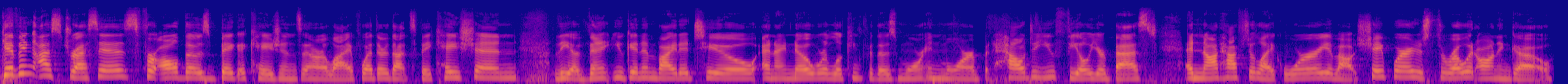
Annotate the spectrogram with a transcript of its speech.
giving us dresses for all those big occasions in our life, whether that's vacation, the event you get invited to, and I know we're looking for those more and more, but how do you feel your best and not have to like worry about shapewear, just throw it on and go.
